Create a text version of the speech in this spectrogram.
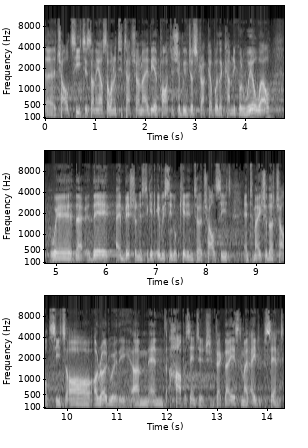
uh, child seats is something else I wanted to touch on, maybe a partnership we've just struck up with a company called Wheelwell, where their ambition is to get every single kid into a child seat and to make sure those child seats are, are roadworthy, um, and high percentage. In fact, they estimate 80%,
